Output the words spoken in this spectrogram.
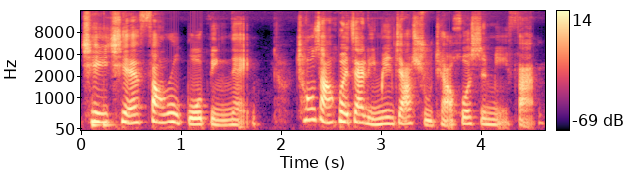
切一切放入薄饼内，通常会在里面加薯条或是米饭。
